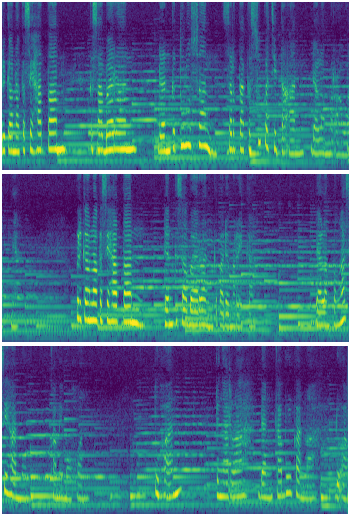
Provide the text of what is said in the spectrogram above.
Berikanlah kesehatan, kesabaran, dan ketulusan serta kesukacitaan dalam merawatnya. Berikanlah kesehatan dan kesabaran kepada mereka. Dalam pengasihanmu kami mohon. Tuhan, dengarlah dan kabulkanlah doa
